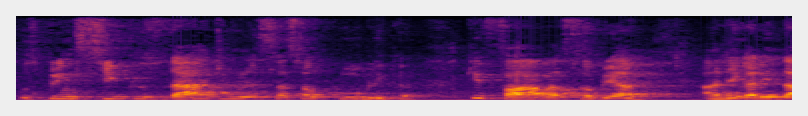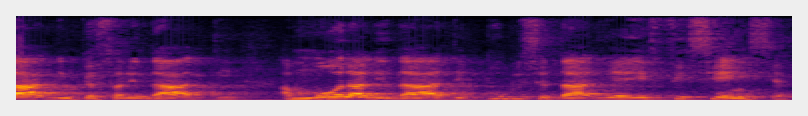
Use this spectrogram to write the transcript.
os princípios da administração pública, que fala sobre a, a legalidade, a impessoalidade, a moralidade, publicidade e a eficiência.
